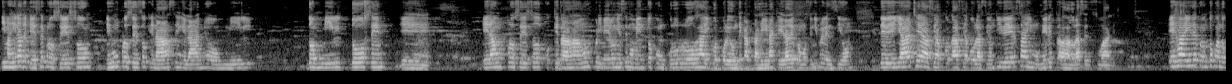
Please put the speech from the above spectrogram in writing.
Imagínate que ese proceso es un proceso que nace en el año 2000, 2012. Eh, era un proceso que trabajábamos primero en ese momento con Cruz Roja y Corpoleón de Cartagena, que era de promoción y prevención de VIH hacia, hacia población diversa y mujeres trabajadoras sexuales. Es ahí de pronto cuando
